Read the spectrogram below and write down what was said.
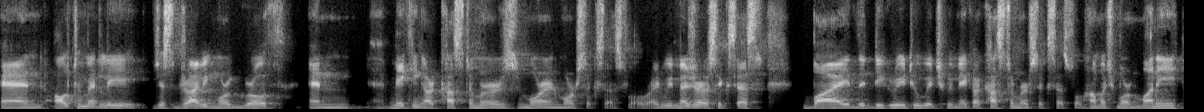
and ultimately just driving more growth and making our customers more and more successful right? We measure our success by the degree to which we make our customers successful how much more money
